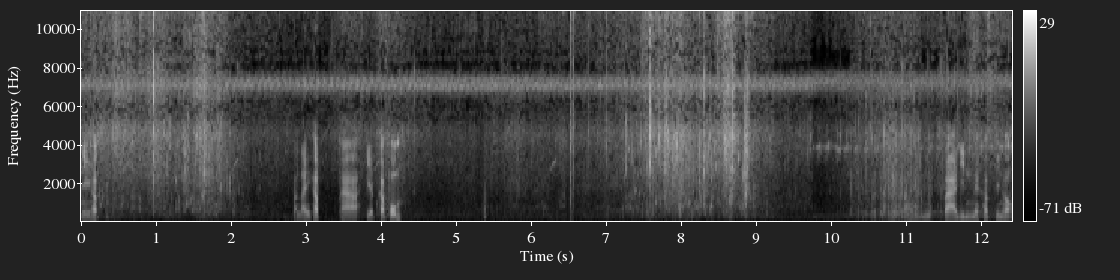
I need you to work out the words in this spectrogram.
นี่ครับปลาไหลครับ อ่าเก็บครับผม ปลานี้ปลาดินนะครับพี่น้อง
